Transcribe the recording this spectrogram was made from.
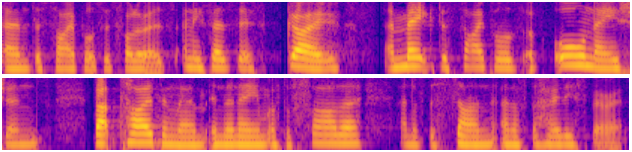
um, disciples, his followers. And he says this Go and make disciples of all nations, baptizing them in the name of the Father and of the Son and of the Holy Spirit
